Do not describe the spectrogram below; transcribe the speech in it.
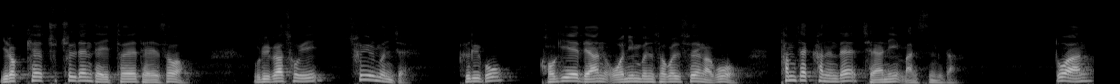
이렇게 추출된 데이터에 대해서 우리가 소위 수율 문제 그리고 거기에 대한 원인 분석을 수행하고 탐색하는 데 제한이 많습니다. 또한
